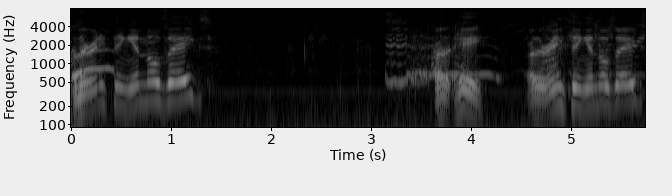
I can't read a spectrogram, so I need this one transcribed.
Are there anything in those eggs? Are there, hey, are there anything in those eggs?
